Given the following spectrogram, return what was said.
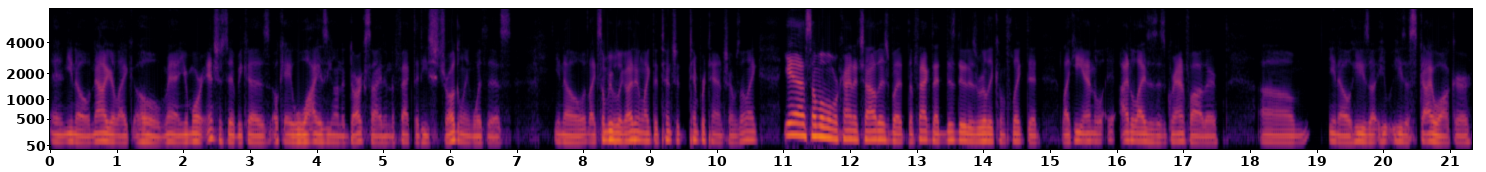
and you know now you're like, oh man, you're more interested because, okay, why is he on the dark side? And the fact that he's struggling with this, you know, like some people like I didn't like the ten- temper tantrums. I'm like, yeah, some of them were kind of childish, but the fact that this dude is really conflicted, like he idol- idolizes his grandfather, um, you know, he's a he, he's a Skywalker,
